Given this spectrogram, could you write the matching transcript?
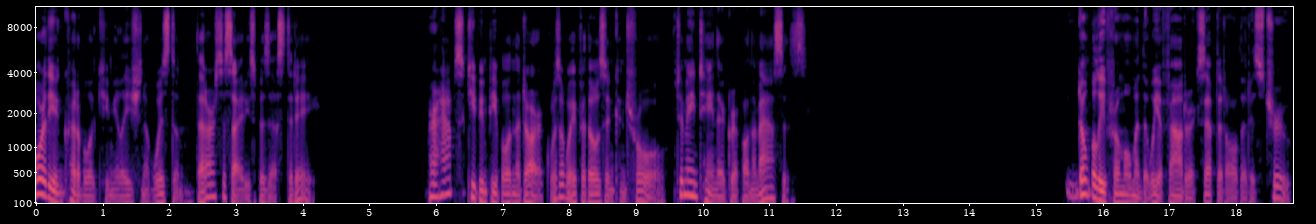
or the incredible accumulation of wisdom that our societies possess today. Perhaps keeping people in the dark was a way for those in control to maintain their grip on the masses. Don't believe for a moment that we have found or accepted all that is true.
